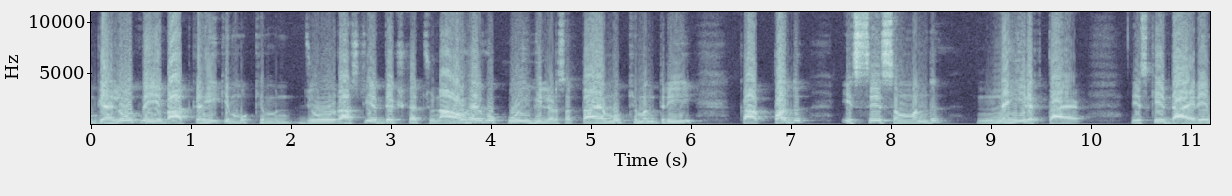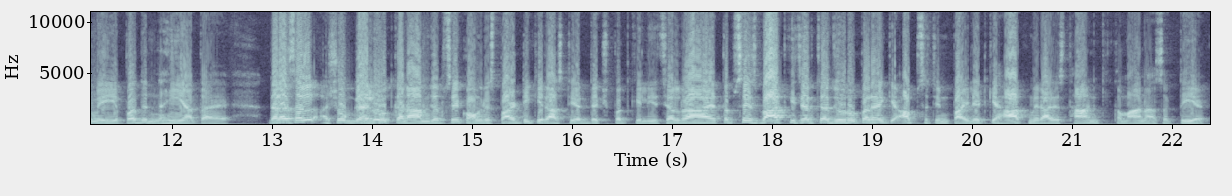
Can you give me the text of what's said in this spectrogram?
गहलोत ने यह बात कही कि मुख्य जो राष्ट्रीय अध्यक्ष का चुनाव है, वो कोई भी लड़ सकता है, मुख्यमंत्री का पद इससे संबंध नहीं रखता है। इसके दायरे में ये पद नहीं आता है। दरअसल अशोक गहलोत का नाम जब से कांग्रेस पार्टी के राष्ट्रीय अध्यक्ष पद के लिए चल रहा है, तब से इस बात की चर्चा जोरों पर है कि अब सचिन पायलट के हाथ में राजस्थान की कमान आ सकती है।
